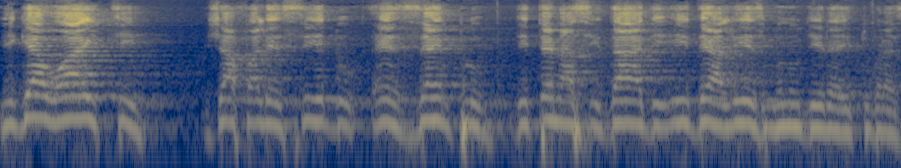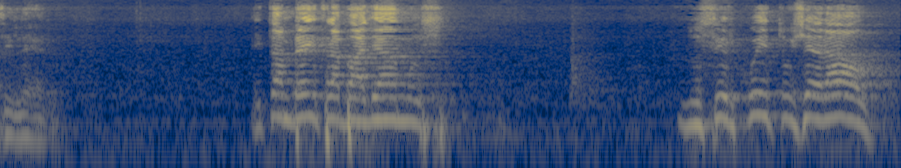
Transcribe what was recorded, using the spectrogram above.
Miguel White, já falecido, exemplo de tenacidade e idealismo no direito brasileiro. E também trabalhamos no circuito geral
